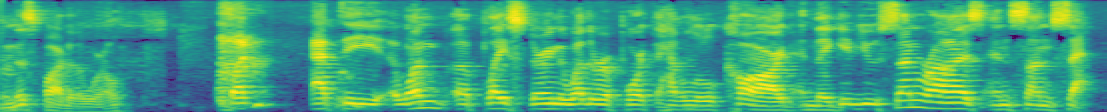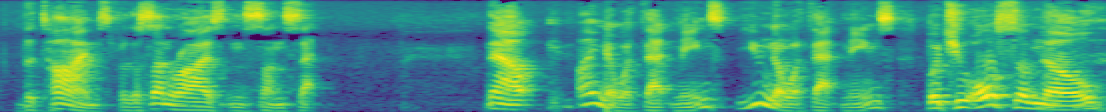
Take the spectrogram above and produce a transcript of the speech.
in this part of the world. But at the one uh, place during the weather report, they have a little card and they give you sunrise and sunset, the times for the sunrise and sunset. Now, I know what that means. You know what that means. But you also know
